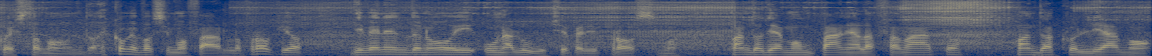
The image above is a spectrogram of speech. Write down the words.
questo mondo. E come possiamo farlo? Proprio divenendo noi una luce per il prossimo. Quando diamo un pane all'affamato, quando accogliamo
